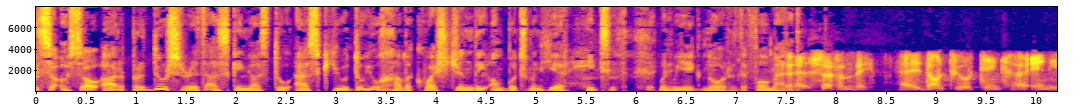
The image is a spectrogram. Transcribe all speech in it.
so, so our producer is asking us to ask you, do you have a question? The ombudsman here hates it when we ignore the format. Uh, certainly. Uh, don't you think uh, any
